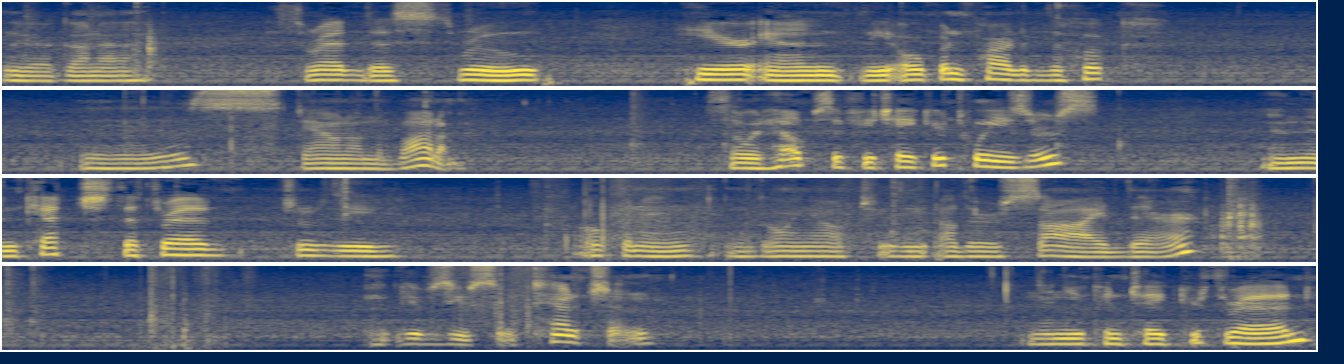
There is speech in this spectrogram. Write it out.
we are gonna thread this through here and the open part of the hook is down on the bottom. So it helps if you take your tweezers and then catch the thread through the opening and going out to the other side there. It gives you some tension. And then you can take your thread.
